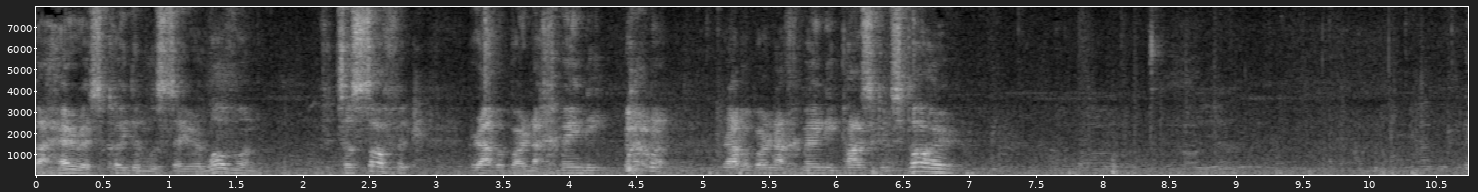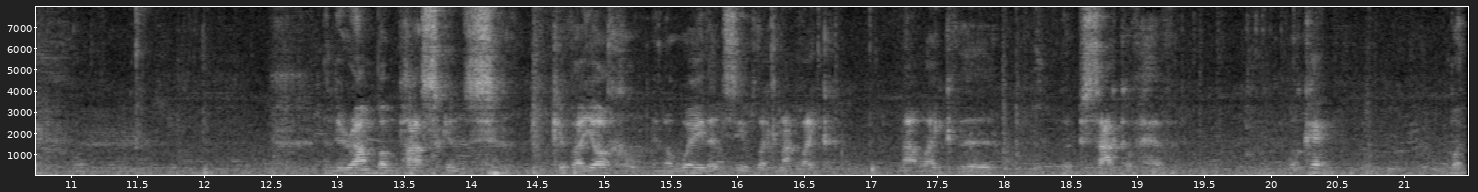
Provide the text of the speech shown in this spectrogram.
Baheres Koidem L'Seir Lovon. If it's a suffix, Rabbi Bar Nachmeni, Rabbi Bar Nachmeni Paskin Star. And the Rambam Paskens Kivayachal in a way that seems like not like not like the the psak of heaven. Okay. But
